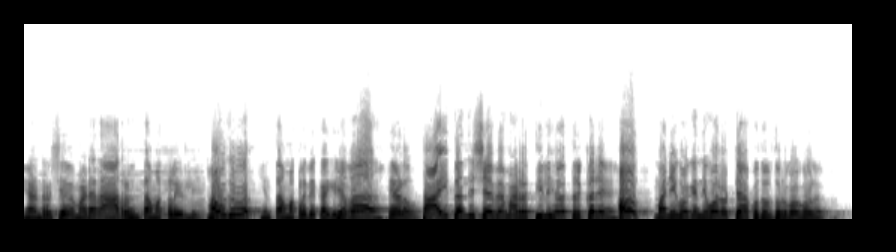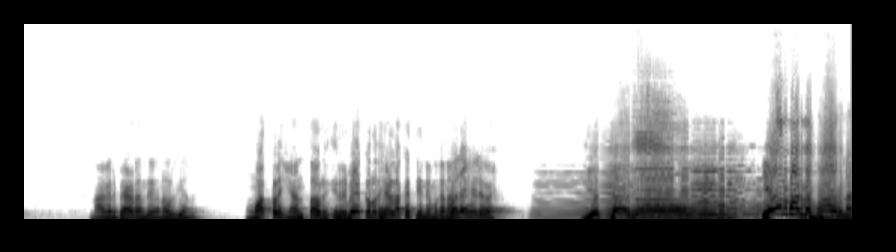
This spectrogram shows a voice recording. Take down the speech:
ಹೆಂಡ್ರ ಸೇವೆ ಮಾಡ್ಯಾರ ಆದ್ರೂ ಇಂತ ಮಕ್ಳು ಇರ್ಲಿ. ಹೌದು. ಇಂತ ಮಕ್ಳು ಬೇಕಾಗಿಲ್ಲ ಯವ್ವ. ಹೇಳು. ತಾಯಿ ತಂದಿ ಸೇವೆ ಮಾಡ್ರ ತಿಳಿ ಹೇಳ್ತಿರಿ ಕರೆ. ಹೌದ್. ಮನೆಗೆ ಹೋಗಿ ನೀವ ರೊಟ್ಟಿ ಹಾಕುದಿಲ್ಲ ದುರ್ಗಗಳು. ನಾವೇನು ಬ್ಯಾಡ ಅಂದೆ ಅನ್ನೋರ್ಗೇನು ಮಕ್ಕಳು ಎಂಥವ್ರು ಇರ್ಬೇಕು ಅನ್ನೋದು ಹೇಳಕತ್ತೀನಿ ನಿಮ್ಗೆ ನಾಳೆ ಹೇಳುವೆ. ಏನು ಮಾಡ್ಬೇಕು ಅವ್ರನ್ನ?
